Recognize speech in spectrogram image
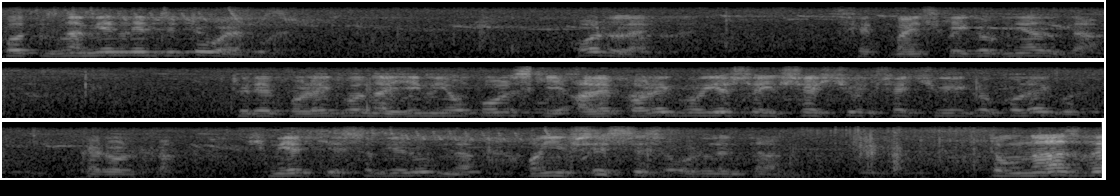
pod znamiennym tytułem Orle z hetmańskiego gniazda, które poległo na ziemi opolskiej, ale poległo jeszcze i sześciu, sześciu jego kolegów Karolka. Śmierć jest sobie równa. Oni wszyscy są Orlętami. Tą nazwę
